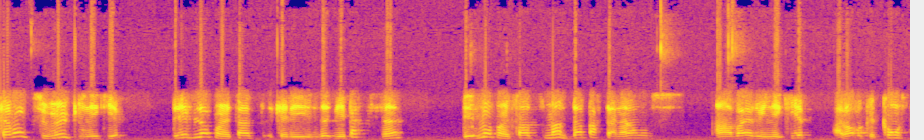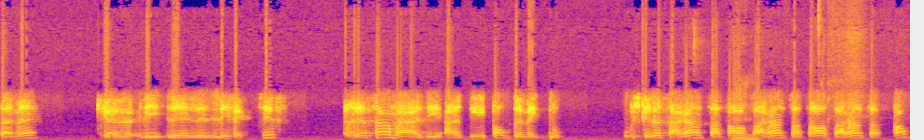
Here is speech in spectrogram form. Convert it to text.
comment tu veux qu'une équipe développe un que les, les partisans développent un sentiment d'appartenance envers une équipe, alors que constamment que l'effectif ressemble à des, à des portes de McDo. Où ce que là, ça rentre, ça sort, hmm. ça rentre, ça sort, ça rentre, ça sort.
